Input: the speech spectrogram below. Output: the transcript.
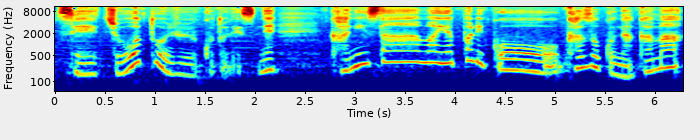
成長ということですね。カニ座はやっぱりこう家族仲間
